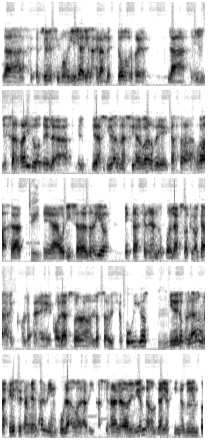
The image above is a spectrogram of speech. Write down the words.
las excepciones inmobiliarias, las grandes torres, la, el desarraigo de la, de, de la ciudad, una ciudad verde, casas bajas, Sí. eh, a orillas del río, está generando colapso cloacal, col- eh, colapso en los servicios públicos, y del otro lado una crisis ambiental vinculada a la habitacional, a la vivienda, donde hay hacinamiento,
